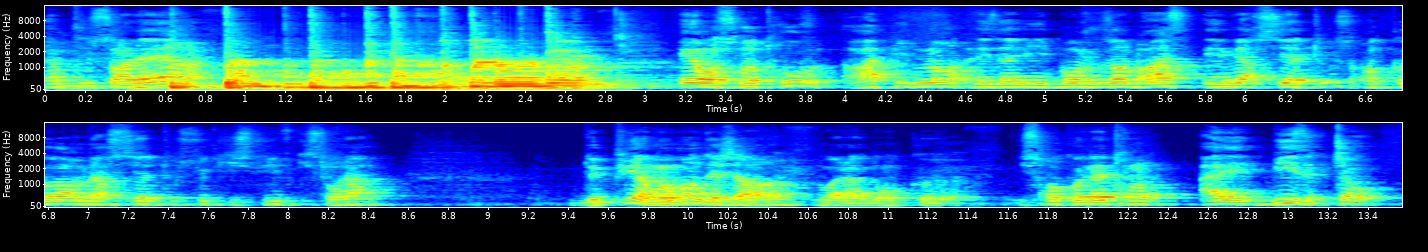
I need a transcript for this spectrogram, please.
un pouce en l'air. Et on se retrouve rapidement, les amis. Bon, je vous embrasse et merci à tous encore. Merci à tous ceux qui suivent, qui sont là depuis un moment déjà. Hein. Voilà, donc euh, ils se reconnaîtront. Allez, bise, ciao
